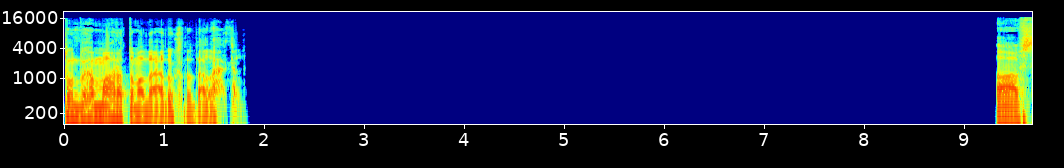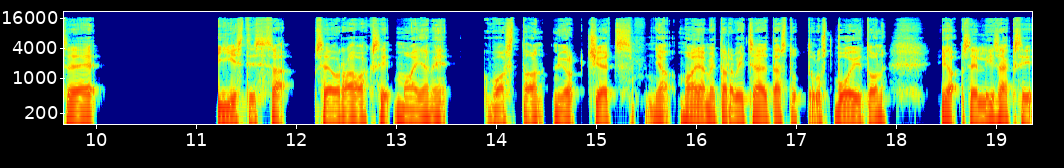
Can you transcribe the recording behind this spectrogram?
tuntuu ihan mahdottomalta ajatukselta tällä hetkellä. AFC Eastissä seuraavaksi Miami vastaan New York Jets. Ja Miami tarvitsee tästä tuttelusta voiton, ja sen lisäksi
